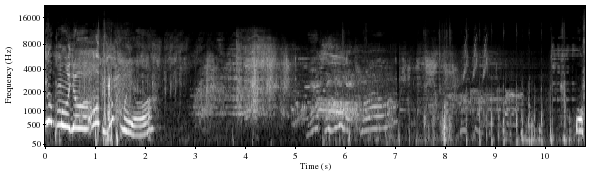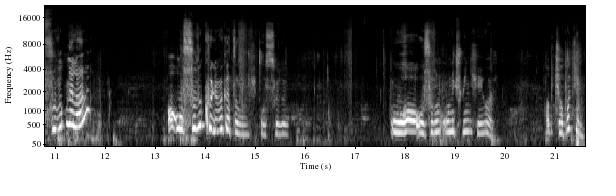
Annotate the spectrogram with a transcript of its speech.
Yapma ya. Abi yapma ya. Osuruk ne lan? Aa osuruk kulübe katılmış. Osuruk. Oha osurun 13 bin şey var. Abi çapa kim?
